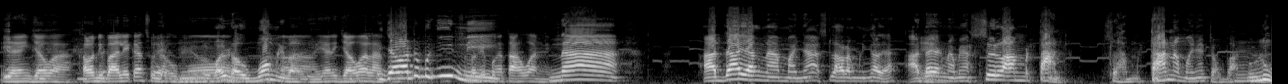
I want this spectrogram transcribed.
Iya, yang Jawa. Kalau di Bali kan sudah Eh, di umum. Bali sudah umum di Ah, Bali. yang di Jawa lah. Di Jawa tuh begini. Sebagai pengetahuan nih. Nah, ada yang namanya setelah orang meninggal ya, ada Iya. yang namanya selamatan. Selamatan namanya coba Hmm. dulu.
